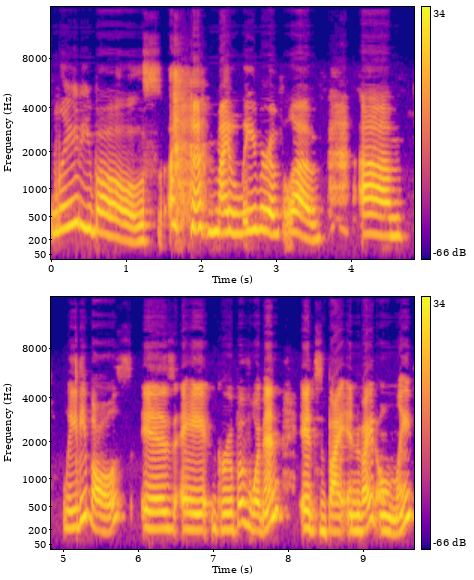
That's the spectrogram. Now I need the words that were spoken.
Lady Balls, my labor of love. Um, Lady Balls is a group of women. It's by invite only.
